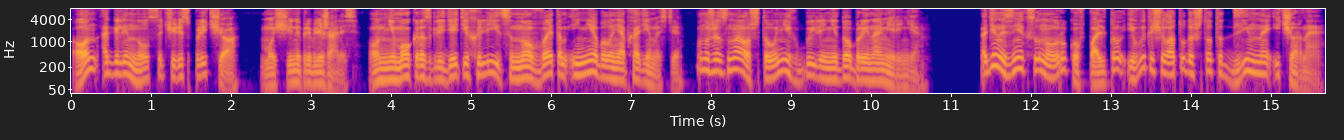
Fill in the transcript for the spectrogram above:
Он оглянулся через плечо. Мужчины приближались. Он не мог разглядеть их лиц, но в этом и не было необходимости. Он уже знал, что у них были недобрые намерения. Один из них сунул руку в пальто и вытащил оттуда что-то длинное и черное.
